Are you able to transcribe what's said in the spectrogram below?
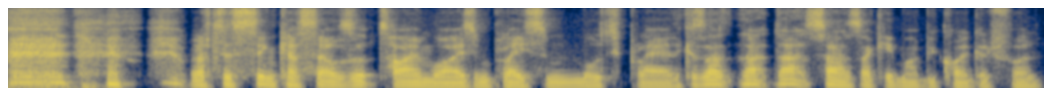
we'll have to sync ourselves up time wise and play some multiplayer because that, that, that sounds like it might be quite good fun.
